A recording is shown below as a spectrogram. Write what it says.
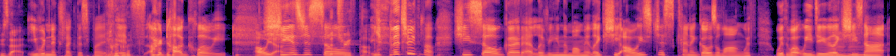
Who's that? You wouldn't expect this, but it's our dog Chloe. Oh, yeah. She is just so The truth pup. Yeah, the truth pup. She's so good at living in the moment. Like she always just kind of goes along with with what we do. Like Mm-hmm. she's not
